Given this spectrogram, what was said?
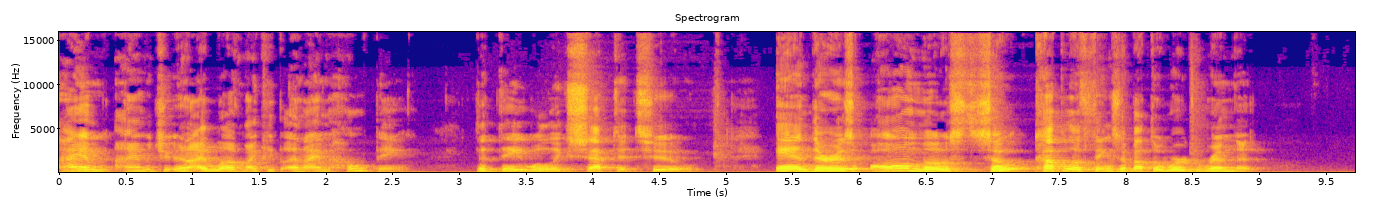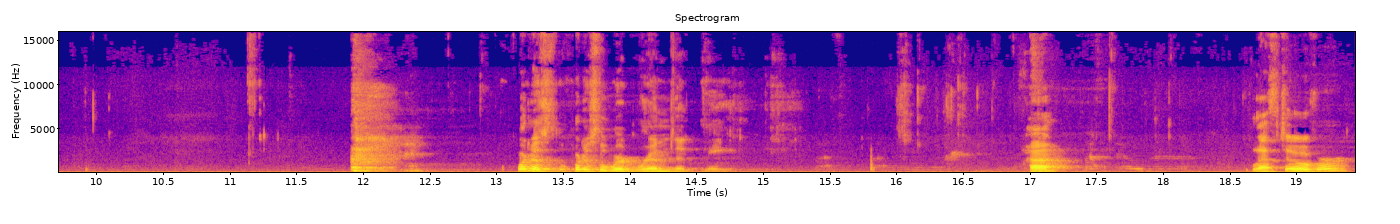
I am, I am a Jew, and I love my people, and I'm hoping that they will accept it too. And there is almost so a couple of things about the word remnant. What does what does the word remnant mean? Huh? Leftover?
